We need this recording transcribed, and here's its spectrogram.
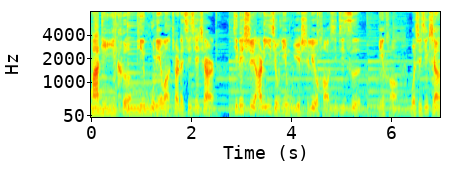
八点一刻，听互联网圈的新鲜事儿。今天是二零一九年五月十六号，星期四。您好，我是金盛。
